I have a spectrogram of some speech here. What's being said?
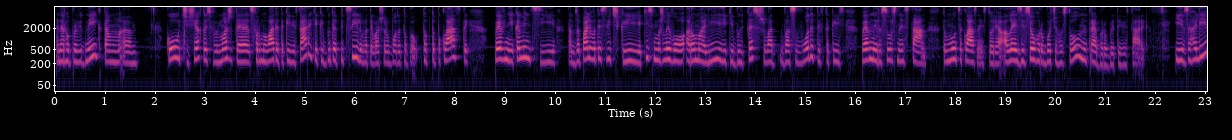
енергопровідник, там. Е коуч чи ще хтось, ви можете сформувати такий вівтарик, який буде підсилювати вашу роботу, тобто, тобто покласти певні камінці, там запалювати свічки, якісь, можливо, аромалії, які будуть теж вас вводити в такий певний ресурсний стан. Тому це класна історія. Але зі всього робочого столу не треба робити вівтарик. І взагалі,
